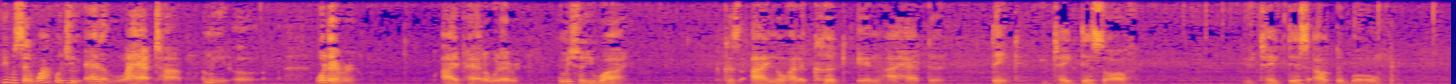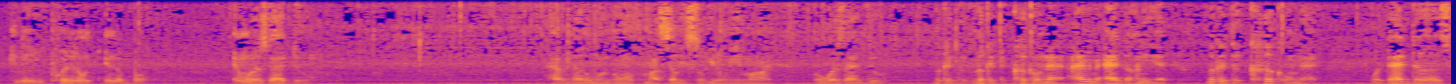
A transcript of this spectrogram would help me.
People say, why would you add a laptop? I mean, uh, whatever, iPad or whatever. Let me show you why. Because I know how to cook and I have to think. You take this off, you take this out the bowl, and then you put it on in the bowl. And what does that do? Have another one going for my celly so he don't eat mine. But what does that do? Look at the look at the cook on that. I haven't even added the honey yet. Look at the cook on that. What that does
